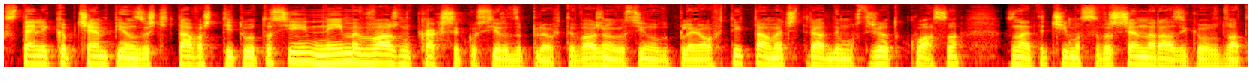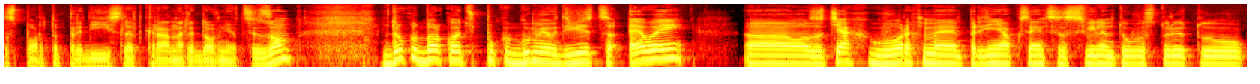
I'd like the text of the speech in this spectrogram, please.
Стенли Къп чемпион, защитаващ титулата си, не им е важно как ще се класират за плейофите. Важно е да стигнат до плейофите и там вече трябва да демонстрират класа. Знаете, че има съвършена разлика в двата спорта преди и след края на редовния сезон. Друг отбор, който спука гуми в дивизията LA, за тях говорихме преди няколко седмици с Свилен тук в студиото,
